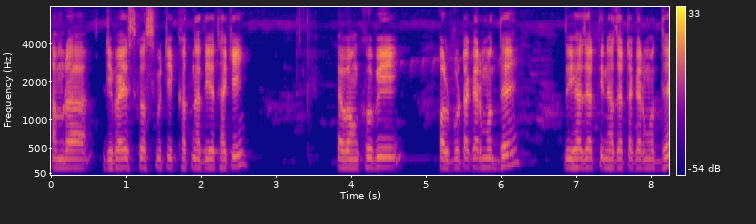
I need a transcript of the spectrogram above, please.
আমরা ডিভাইস কসমেটিক খতনা দিয়ে থাকি এবং খুবই অল্প টাকার মধ্যে, দুই হাজার, তিন হাজার টাকার মধ্যে।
